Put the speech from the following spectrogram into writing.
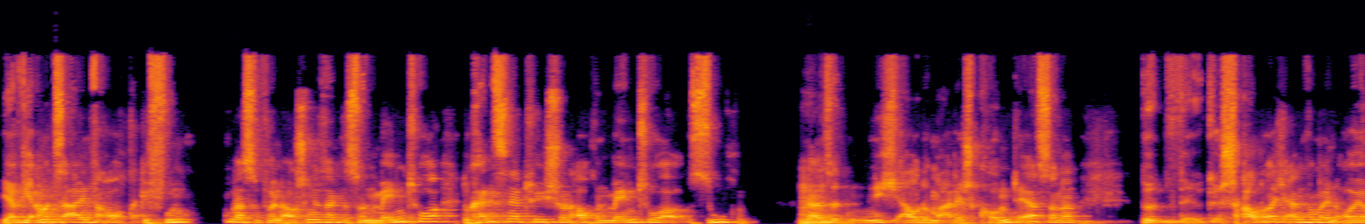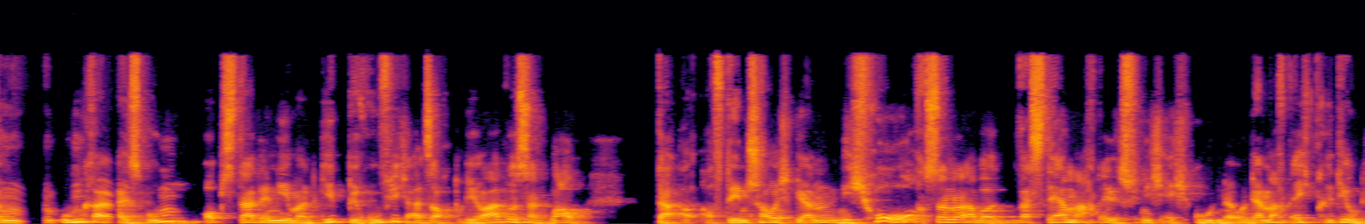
Ja, wir haben uns da einfach auch gefunden, was du vorhin auch schon gesagt hast, so ein Mentor. Du kannst natürlich schon auch einen Mentor suchen. Mhm. Also nicht automatisch kommt er, sondern du, schaut euch einfach mal in eurem Umkreis um, ob es da denn jemand gibt, beruflich als auch privat, wo es sagt, wow, da, auf den schaue ich gern nicht hoch, sondern aber was der macht, ey, das finde ich echt gut. Ne? Und der macht echt richtig gut.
